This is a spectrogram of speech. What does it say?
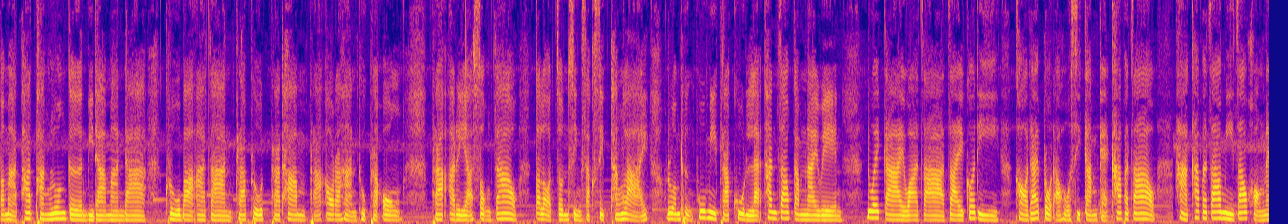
ประมาทพลาดพังล่วงเกิน บิดามารดา ครูบาอาจารย์ พระพุทธ พระธรรม พระอรหันตุกพระองค์ พระอริยสงฆ์เจ้า ตลอดจนสิ่งศักดิ์สิทธิ์ทั้งหลาย รวมถึงผู้มีพระคุณและท่านเจ้ากรรมนายเวรด้วยกายวาจาใจก็ดี ขอได้โปรดอโหสิกรรมแก่ข้าพเจ้า หากข้าพเจ้ามีเจ้าของใน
